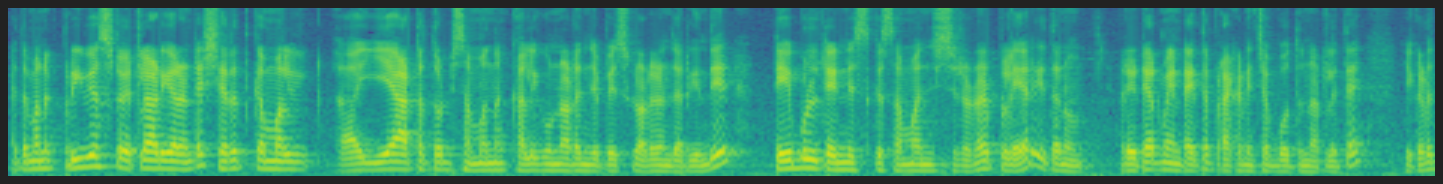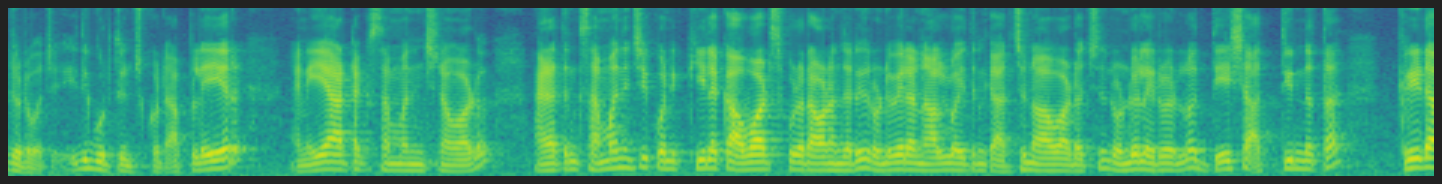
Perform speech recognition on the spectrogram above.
అయితే మనకు ప్రీవియస్లో ఎట్లా అడిగారంటే శరత్ కమల్ ఏ ఆటతోటి సంబంధం కలిగి ఉన్నాడని చెప్పేసి కూడా అడగడం జరిగింది. టేబుల్ టెన్నిస్కి సంబంధించినటువంటి ప్లేయర్ ఇతను రిటైర్మెంట్ అయితే ప్రకటించబోతున్నట్లయితే ఇక్కడ చూడవచ్చు. ఇది గుర్తుంచుకోండి. ఆ ప్లేయర్. అండ్ ఏ ఆటకు సంబంధించిన వాడు. అండ్ అతనికి సంబంధించి కొన్ని కీలక అవార్డ్స్ కూడా రావడం జరిగింది. రెండు వేల నాలుగులో ఇతనికి అర్జున అవార్డు వచ్చింది. రెండు వేల ఇరవైలో దేశ అత్యున్నత క్రీడా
